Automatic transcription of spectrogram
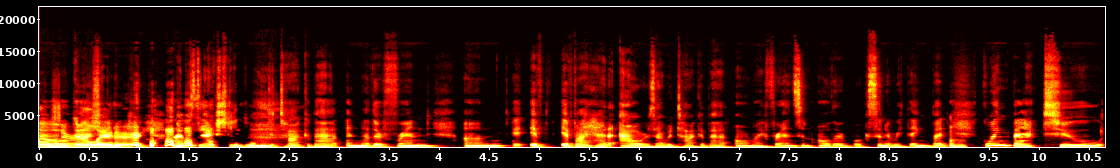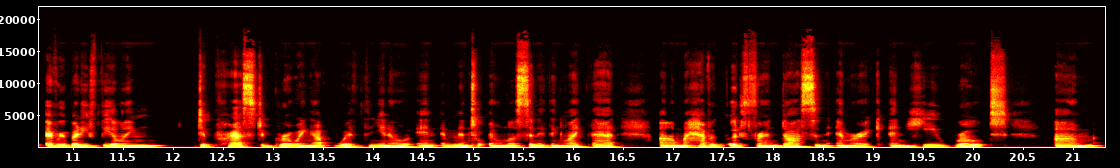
I'll Oh share it gosh, I don't later. care. I was actually going to talk about another friend. Um, i- if if I had hours, I would talk about all my friends and all their books and everything. But Mhm. going back to everybody feeling depressed growing up with, you know, in, in mental illness, anything like that. Um, I have a good friend, Dawson Emmerich, and he wrote. Um,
